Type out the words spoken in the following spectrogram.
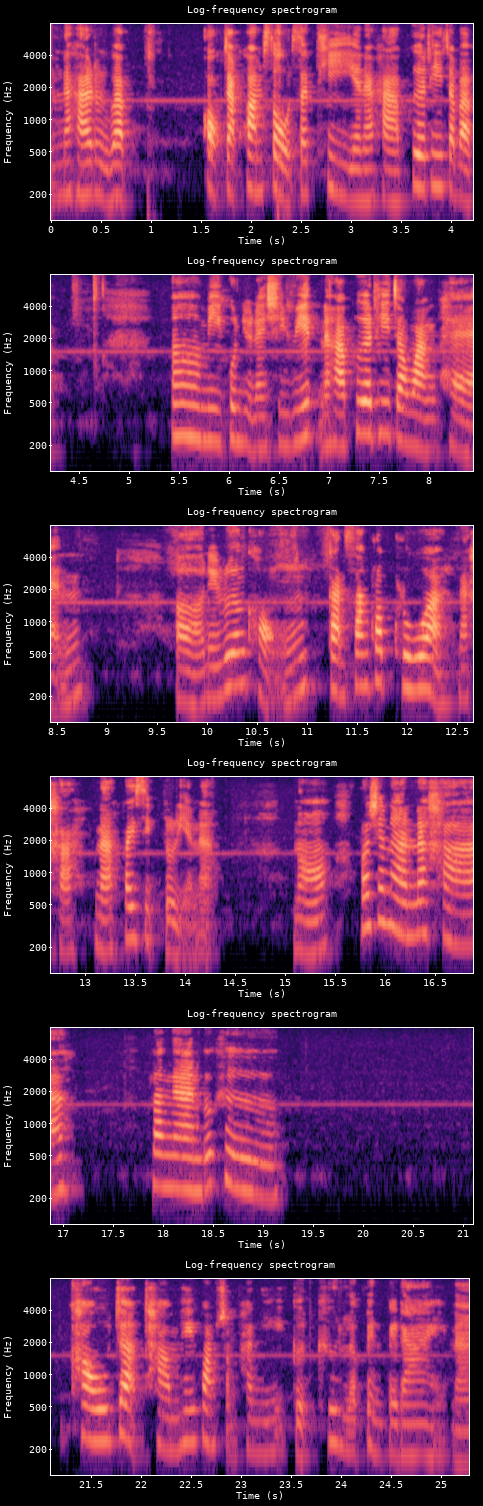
ำนะคะ หรือแบบ ออกจากความโสดสักทีนะคะ เพื่อที่จะแบบเออมีคุณอยู่ในชีวิตนะคะ เพื่อที่จะวางแผนเอ่อในเรื่องของการสร้างครอบครัวนะคะนะไพ่สิบเหรียญนะเนาะเพราะฉะนั้นนะคะ พลังงานก็คือ เขาจะทำให้ความสัมพันธ์นี้เกิดขึ้นและเป็นไปได้นะ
